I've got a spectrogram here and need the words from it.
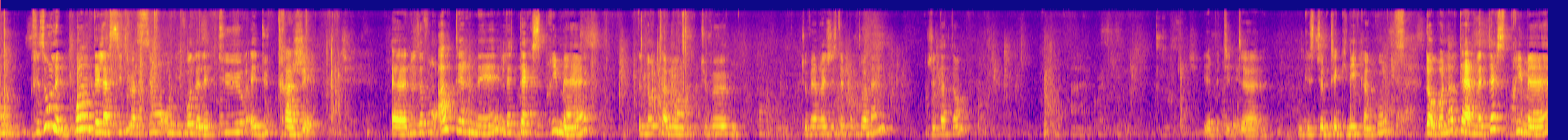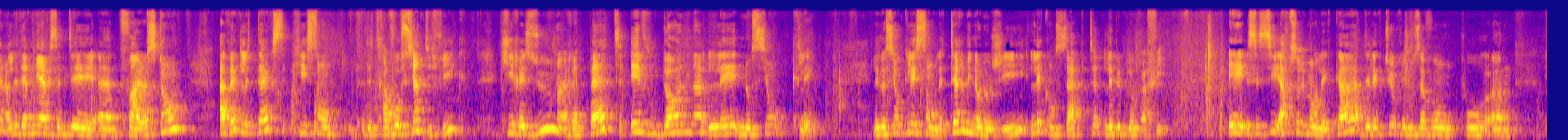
faisons les points de la situation au niveau de lecture et du trajet. Euh, nous avons alterné les textes primaires, notamment, tu veux, tu veux enregistrer pour toi-même? Je t'attends. Il y a une petite euh, une question technique en cours. Donc, on alterne les textes primaires. Les dernières, c'était euh, Firestone, avec les textes qui sont des travaux scientifiques qui résument, répètent et vous donnent les notions clés. Les notions clés sont les terminologies, les concepts, les bibliographies. Et ceci est absolument le cas des lectures que nous avons pour... euh,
